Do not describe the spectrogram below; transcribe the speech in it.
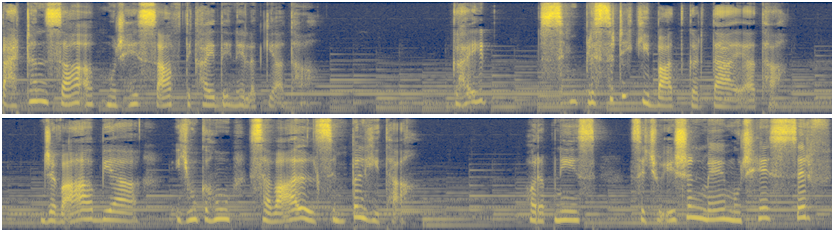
पैटर्न सा अब मुझे साफ़ दिखाई देने लग गया था। गाइड सिंप्लिसिटी की बात करता आया था। जवाब या यूँ कहूँ, सवाल सिंपल ही था। और अपनी इस सिचुएशन में मुझे सिर्फ़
